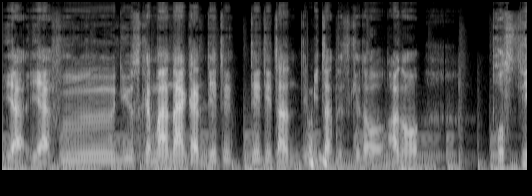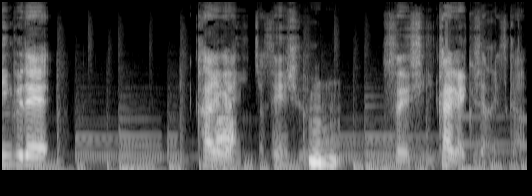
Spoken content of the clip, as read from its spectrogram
やヤフーニュースか、まあなんか出て出てたんで見たんですけど、あの、ポスティングで海外に行った選手、うん。選手海外行くじゃないですか。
